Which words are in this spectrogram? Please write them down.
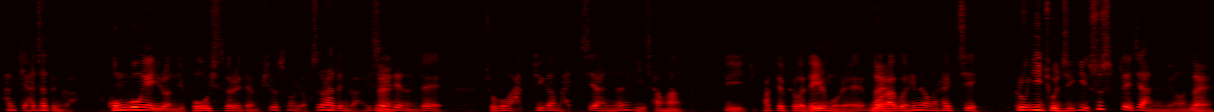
함께 하자든가 공공의 이런 이 보호시설에 대한 필요성을 역설하든가 했어야 네. 되는데 조금 앞뒤가 맞지 않는 이 상황. 이박 대표가 내일 모레 뭐라고 해명을 할지 그리고 이 조직이 수습되지 않으면 네.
